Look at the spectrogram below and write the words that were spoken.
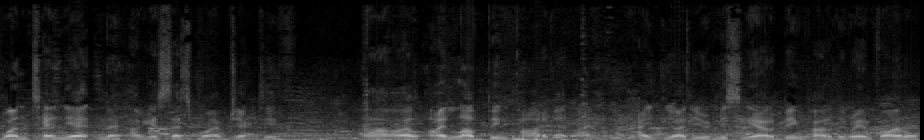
won 10 yet, and I guess that's my objective. Uh, I, I, love being part of it. I, I, hate the idea of missing out of being part of the grand final.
